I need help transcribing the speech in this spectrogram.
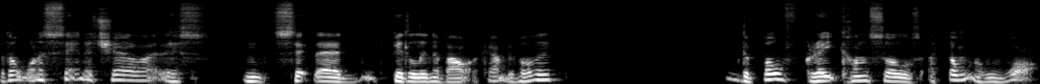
I don't want to sit in a chair like this and sit there fiddling about. I can't be bothered. They're both great consoles. I don't know what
